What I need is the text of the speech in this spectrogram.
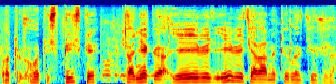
Вот, вот и списки. Они, и, и ветераны тыла здесь же.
